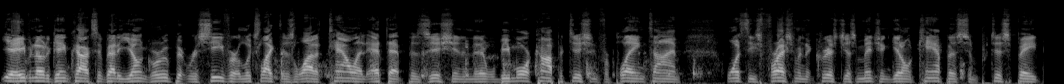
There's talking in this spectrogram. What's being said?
Yeah, even though the Gamecocks have got a young group at receiver, it looks like there's a lot of talent at that position, and there will be more competition for playing time once these freshmen that Chris just mentioned get on campus and participate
